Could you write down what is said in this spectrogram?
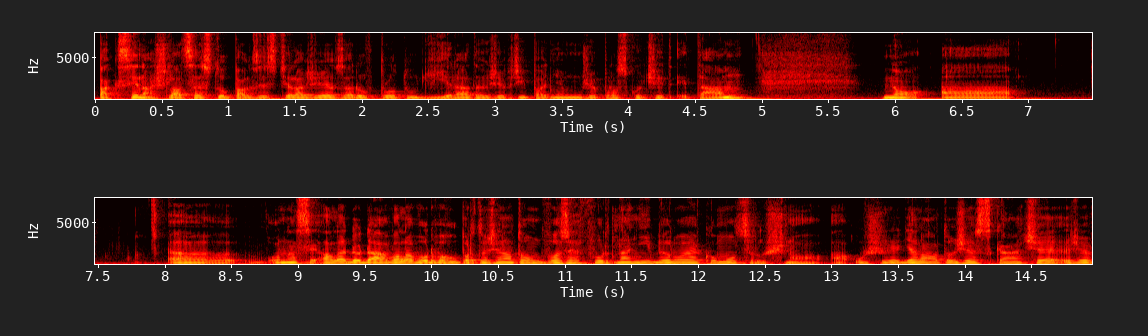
Pak si našla cestu, pak zjistila, že je vzadu v plotu díra, takže případně může proskočit i tam. No a Uh, ona si ale dodávala odvahu, protože na tom dvoře furt na ní bylo jako moc rušno a už dělá to, že skáče, že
